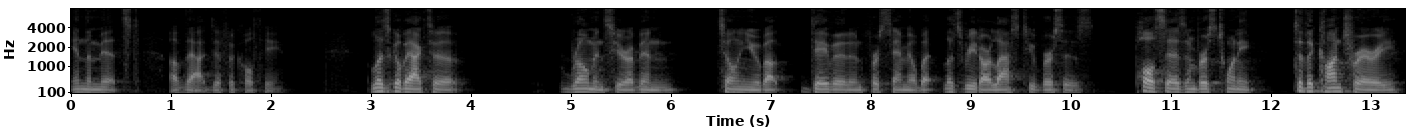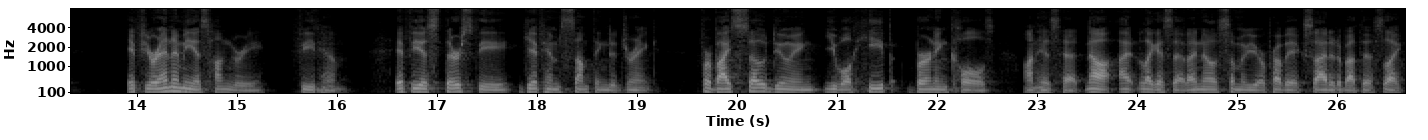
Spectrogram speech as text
in the midst of that difficulty. Let's go back to Romans here. I've been telling you about David and 1 Samuel, but let's read our last two verses. Paul says in verse 20, To the contrary, if your enemy is hungry, feed him. If he is thirsty, give him something to drink, for by so doing, you will heap burning coals on his head. Now, I, like I said, I know some of you are probably excited about this. Like,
